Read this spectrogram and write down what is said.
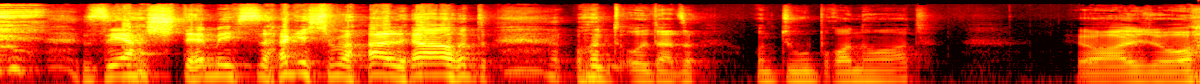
sehr stämmig, sag ich mal, ja. Und, und, und dann so, und du, Bronhort? Ja, also,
